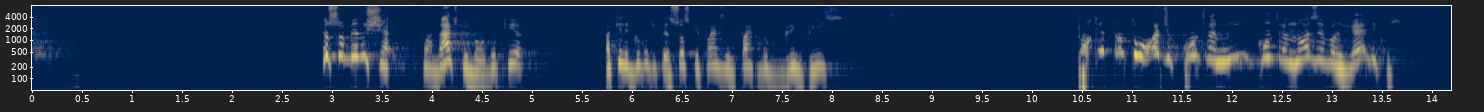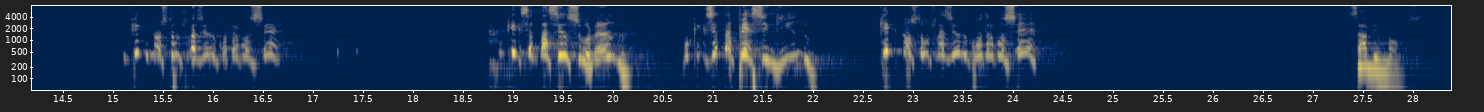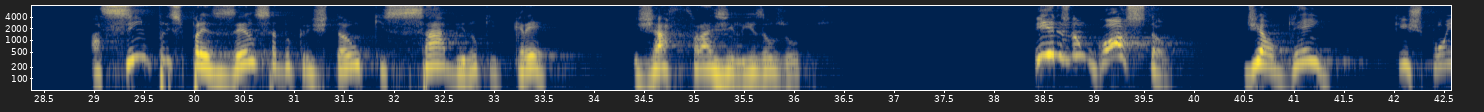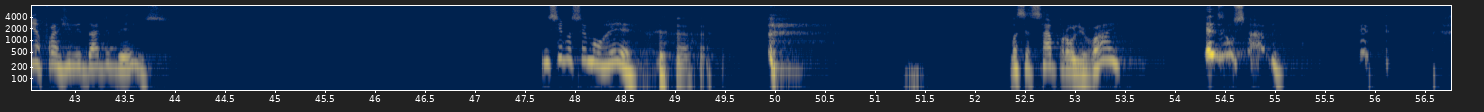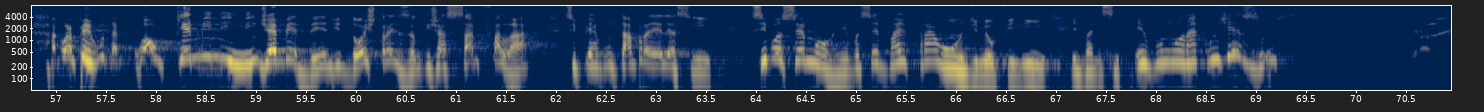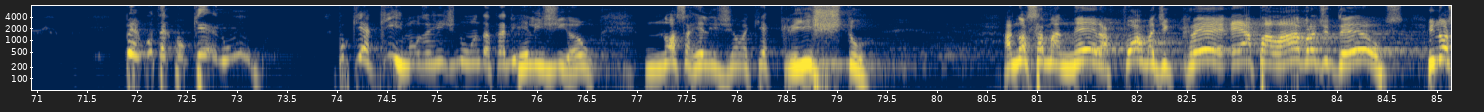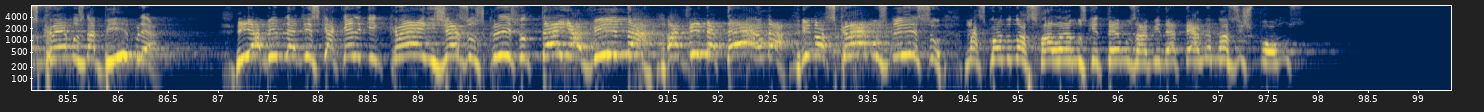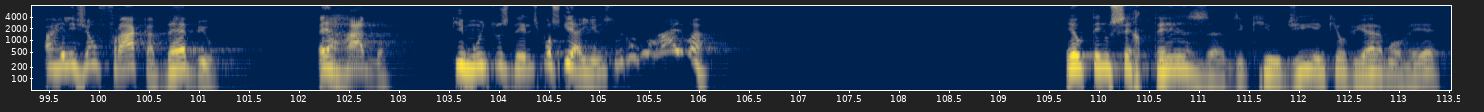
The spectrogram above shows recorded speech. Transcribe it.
Eu sou menos fanático, irmão, do que aquele grupo de pessoas que fazem parte do Greenpeace. Por que tanto ódio contra mim, contra nós evangélicos? O que, é que nós estamos fazendo contra você? Por que, é que você está censurando? Por que, você está perseguindo? O que, é que nós estamos fazendo contra você? Sabe, irmãos, a simples presença do cristão que sabe no que crê já fragiliza os outros. E eles não gostam de alguém que expõe a fragilidade deles. E se você morrer? você sabe para onde vai? Eles não sabem. Agora pergunta qualquer menininho de EBD de dois, três anos que já sabe falar, se perguntar para ele assim: se você morrer, você vai para onde, meu filhinho? Ele vai dizer assim: eu vou morar com Jesus. Pergunta a qualquer um. Porque aqui, irmãos, a gente não anda atrás de religião. Nossa religião aqui é Cristo. A nossa maneira, a forma de crer é a palavra de Deus. E nós cremos na Bíblia. E a Bíblia diz que aquele que crê em Jesus Cristo tem a vida, a vida eterna, e nós cremos nisso. Mas quando nós falamos que temos a vida eterna, nós expomos a religião fraca, débil, errada, que muitos deles possuem. E aí eles ficam com raiva. Eu tenho certeza de que o dia em que eu vier a morrer,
